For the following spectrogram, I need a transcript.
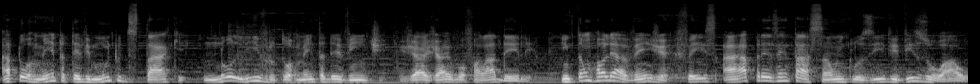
A Tormenta teve muito destaque no livro Tormenta D20. Já já eu vou falar dele. Então Holy Avenger fez a apresentação, inclusive visual,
